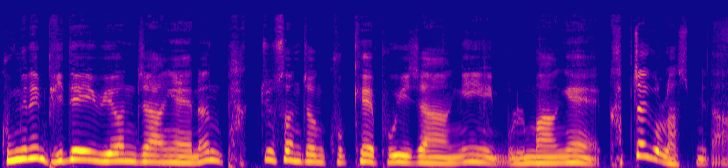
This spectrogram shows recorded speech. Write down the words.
국민의힘 비대위원장에는 박주선 전 국회 부의장이 물망에 갑자기 올랐습니다.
